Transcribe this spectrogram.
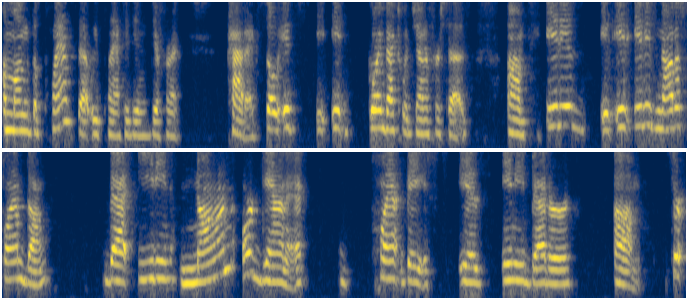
among the plants that we planted in different paddocks. So it's it, it going back to what Jennifer says, um, it is it, it, it is not a slam dunk that eating non-organic plant-based is any better um, sir,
